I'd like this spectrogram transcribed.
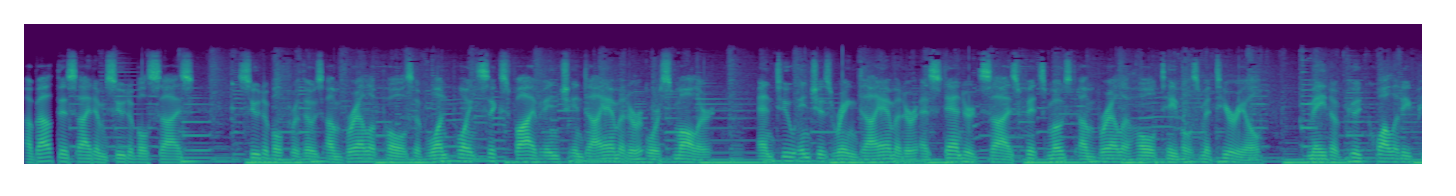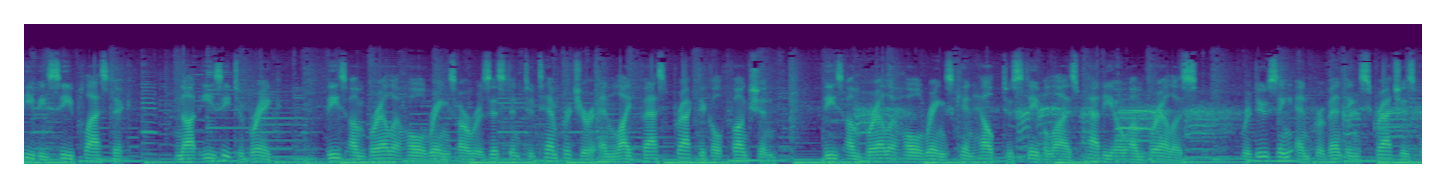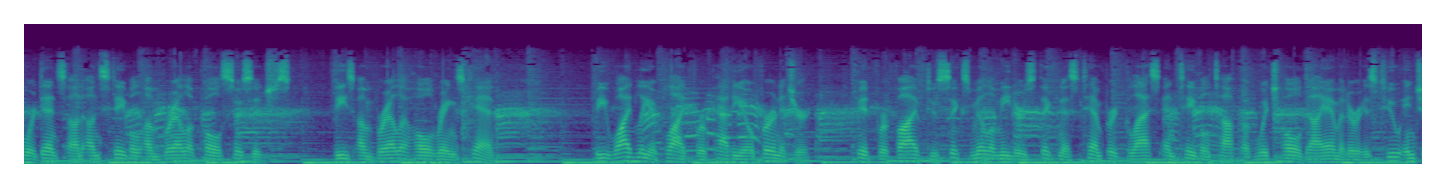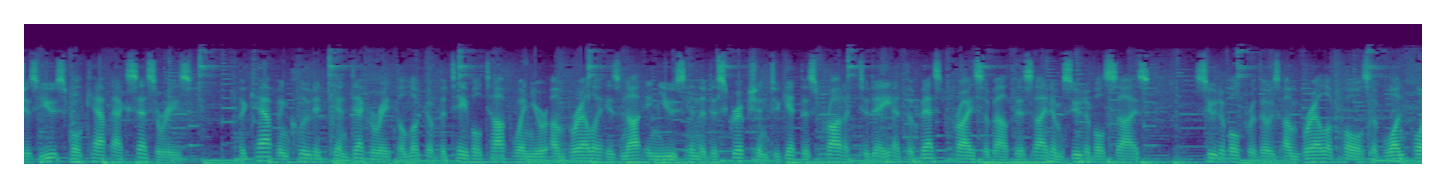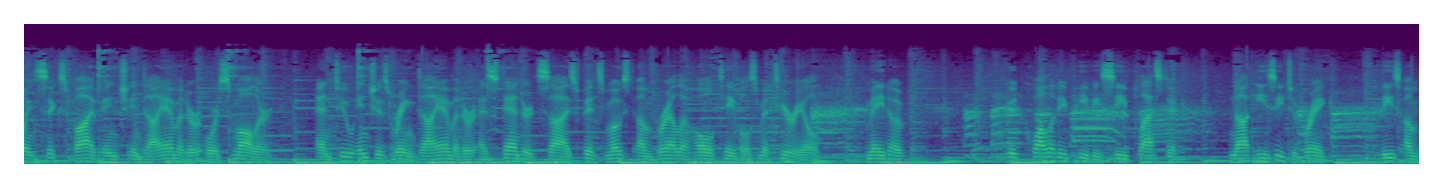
About this item suitable size, suitable for those umbrella poles of 1.65 inch in diameter or smaller, and 2 inches ring diameter as standard size fits most umbrella hole tables material, made of good quality PVC plastic, not easy to break, these umbrella hole rings are resistant to temperature and light fast practical function, these umbrella hole rings can help to stabilize patio umbrellas, reducing and preventing scratches or dents on unstable umbrella pole surfaces. These umbrella hole rings can be widely applied for patio furniture, fit for 5 to 6 mm thickness tempered glass and tabletop of which hole diameter is 2 inches useful cap accessories. The cap included can decorate the look of the tabletop when your umbrella is not in use in the description to get this product today at the best price about this item suitable size, suitable for those umbrella poles of 1.65 inch in diameter or smaller, and 2 inches ring diameter as standard size fits most umbrella hole tables material, made of good quality PVC plastic, not easy to break, these um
